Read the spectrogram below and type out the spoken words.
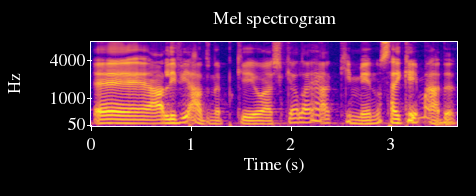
é, aliviado, né? Porque eu acho que ela é a que menos sai queimada.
